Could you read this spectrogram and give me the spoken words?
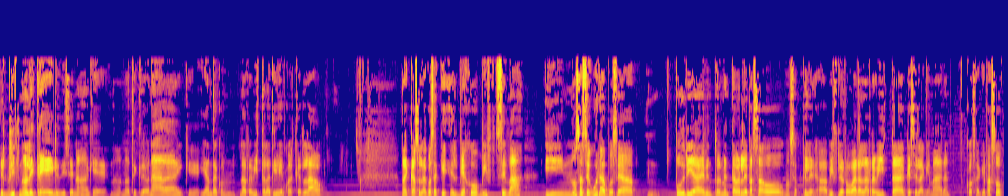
el Biff no le cree y le dice no, que no, no te creo nada y que y anda con la revista, la tira en cualquier lado. No hay caso, la cosa es que el viejo Biff se va y no se asegura, pues, o sea, podría eventualmente haberle pasado, no sé, que a Biff le robara la revista, que se la quemaran, cosa que pasó.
